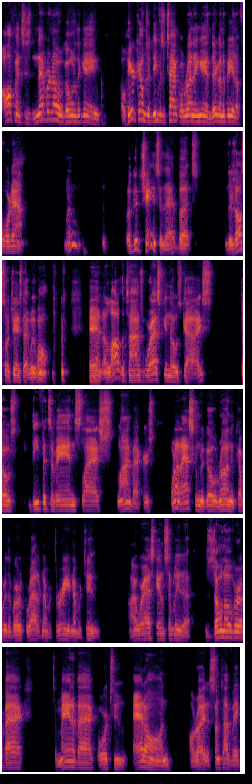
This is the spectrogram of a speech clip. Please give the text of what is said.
offenses never know going to the game. Oh, here comes a defensive tackle running in. They're going to be in a four down. Well, a good chance of that, but there's also a chance that we won't. and a lot of the times we're asking those guys, those defensive end slash linebackers, we're not asking them to go run and cover the vertical route of number three or number two. All right, we're asking them simply to zone over a back, to man a back, or to add on, all right, a some type of a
